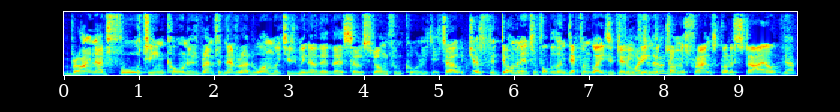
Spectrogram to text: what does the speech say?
Brighton had 14 corners, Brentford never had one, which is, we know that they're so strong from corners. So just the dominance of football and different ways of different doing things. Of doing Thomas Frank's got a style. Yep.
